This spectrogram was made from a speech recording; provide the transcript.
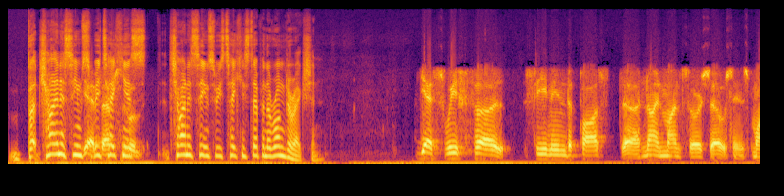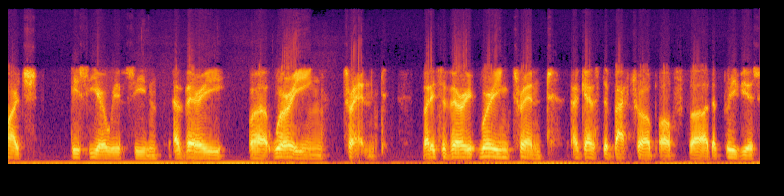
But China seems yes, to be taking a, China seems to be taking a step in the wrong direction. Yes, we've uh, seen in the past uh, nine months or so since March this year, we've seen a very uh, worrying trend. But it's a very worrying trend against the backdrop of the previous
